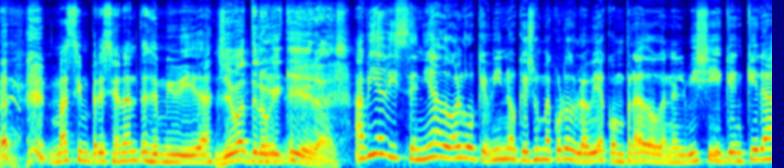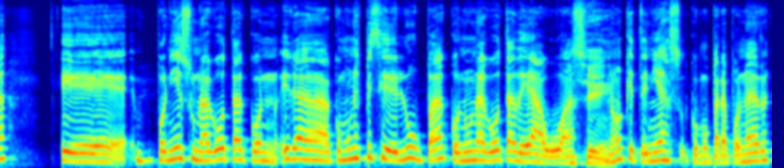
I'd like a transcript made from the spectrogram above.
más impresionantes de mi vida. Llévate lo que este, quieras. Había diseñado algo que vino, que yo me acuerdo que lo había comprado en el Villiquen, que era, eh, ponías una gota con, era como una especie de lupa con una gota de agua, ¿no? Que tenías como para poner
